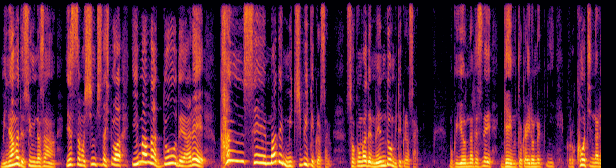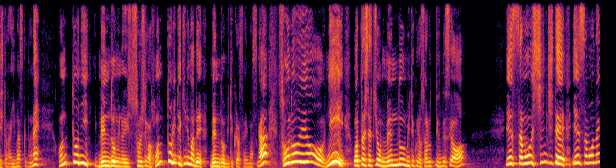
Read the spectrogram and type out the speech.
皆がですよ皆さんイエス様を信じた人は今がどうであれ完成まで導いてくださるそこまで面倒を見てくださる僕いろんなですねゲームとかいろんなこのコーチになる人がいますけどね本当に面倒見のいいその人が本当にできるまで面倒を見てくださいますがそのように私たちを面倒を見てくださるっていうんですよ。イエス様を信じてイエス様お願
